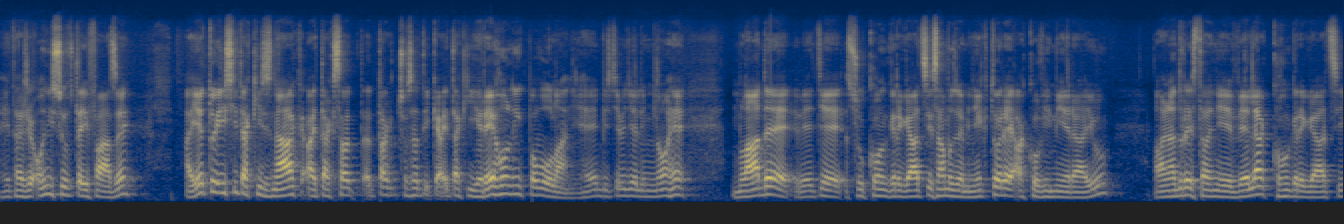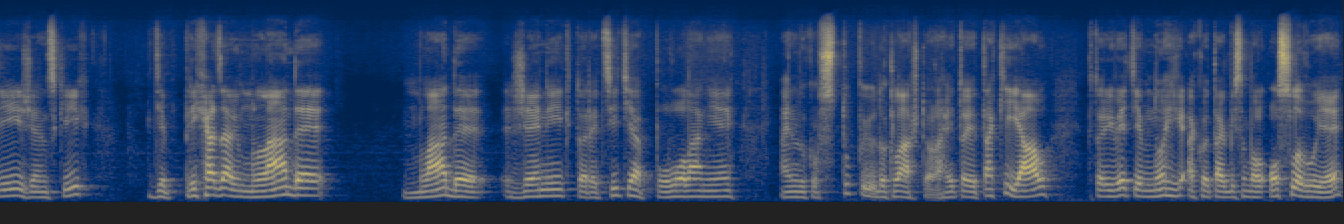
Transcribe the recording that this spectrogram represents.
Hej, takže oni sú v tej fáze. A je tu istý taký znak, aj tak sa, tak, čo sa týka aj takých reholných povolaní. Hej. By ste videli mnohé mladé, viete, sú kongregácie, samozrejme niektoré ako vymierajú, ale na druhej strane je veľa kongregácií ženských, kde prichádzajú mladé, mladé ženy, ktoré cítia povolanie a jednoducho vstupujú do kláštora. Hej, to je taký jav, ktorý, viete, mnohých, ako tak by som bol, oslovuje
